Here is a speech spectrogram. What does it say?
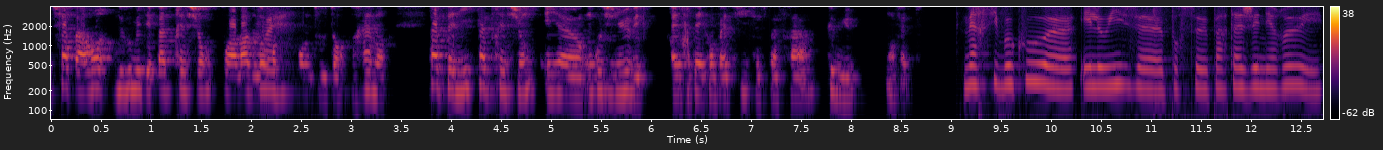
chers parents, ne vous mettez pas de pression pour avoir des enfants qui tout le temps. Vraiment. Pas de panique, pas de pression. Et on continue avec, avec empathie, ça se passera que mieux, en fait. Merci beaucoup euh, Héloïse euh, pour ce partage généreux et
